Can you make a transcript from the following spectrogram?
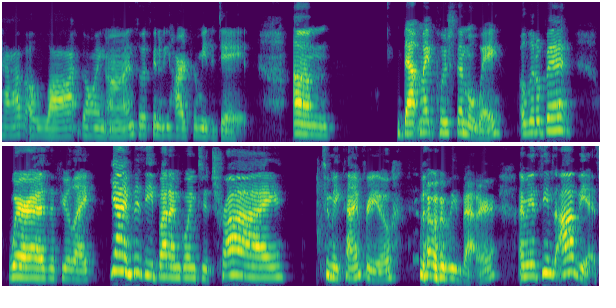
have a lot going on, so it's going to be hard for me to date. Um, that might push them away a little bit. Whereas if you're like, yeah, I'm busy, but I'm going to try to make time for you, that would be better. I mean, it seems obvious,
